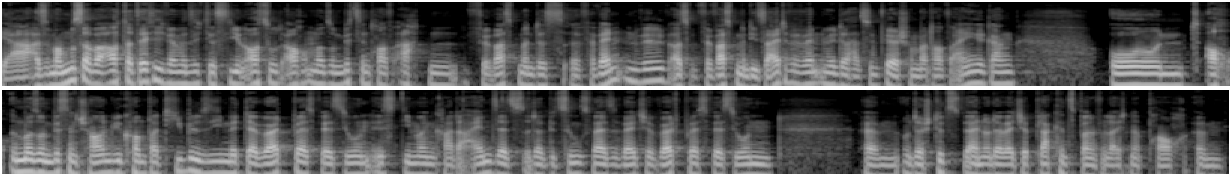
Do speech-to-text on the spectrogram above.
Ja, also man muss aber auch tatsächlich, wenn man sich das Theme aussucht, auch immer so ein bisschen darauf achten, für was man das äh, verwenden will, also für was man die Seite verwenden will. Da sind wir ja schon mal drauf eingegangen. Und auch immer so ein bisschen schauen, wie kompatibel sie mit der WordPress-Version ist, die man gerade einsetzt oder beziehungsweise welche WordPress-Versionen ähm, unterstützt werden oder welche Plugins man vielleicht noch braucht. Ähm,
